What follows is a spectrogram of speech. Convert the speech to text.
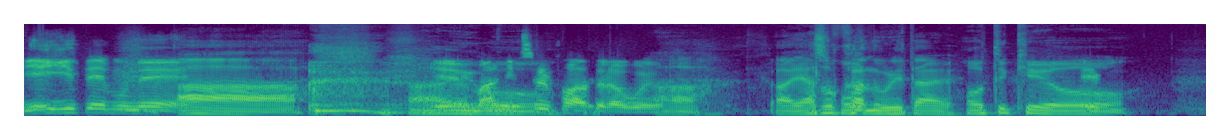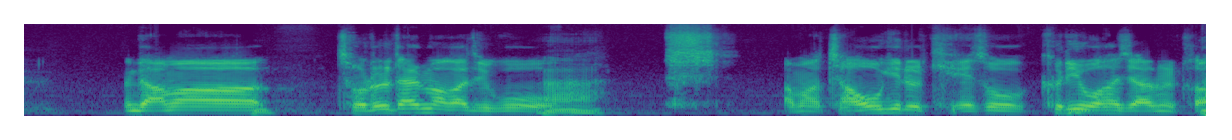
얘기 때문에 아, 예. 많이 슬퍼하더라고요. 아, 아, 야속한 우리 딸. 어떻게요? 근데 아마 저를 닮아가지고 아, 아마 자욱이를 계속 그리워하지 않을까.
